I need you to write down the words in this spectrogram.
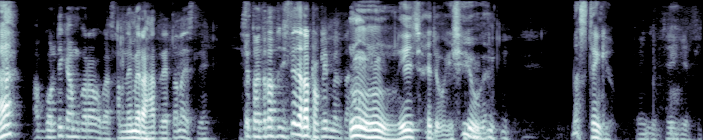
हाँ? आप गलती काम करा होगा सामने में राहत रहता ना इसलिए। इससे तो इतना इसलिए ज़्यादा तकलीफ़ मिलता। है हम्म हम्म यही शायद इसी होगा। बस थैंक यू ठीक है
